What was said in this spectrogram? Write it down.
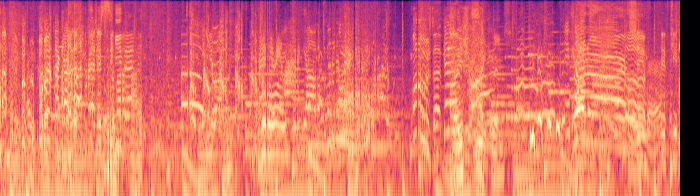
Who was that guy that ran Did you see the that? Who's that? Get Hey, out Save 15%.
